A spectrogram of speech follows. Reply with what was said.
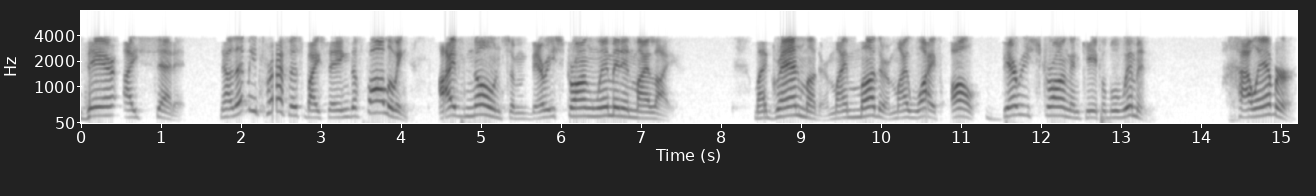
There, I said it. Now, let me preface by saying the following. I've known some very strong women in my life. My grandmother, my mother, my wife, all very strong and capable women. However,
